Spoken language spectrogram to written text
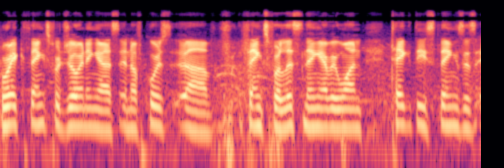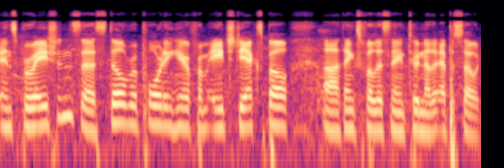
Rick, thanks for joining us, and of course, uh, f- thanks for listening, everyone. Take these things as inspirations. Uh, still reporting here from HD Expo. Uh, thanks for listening to another episode.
